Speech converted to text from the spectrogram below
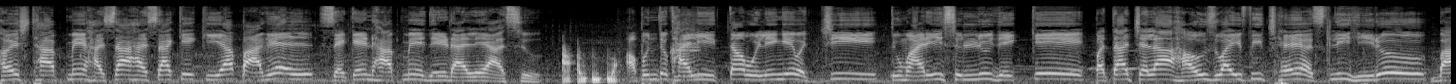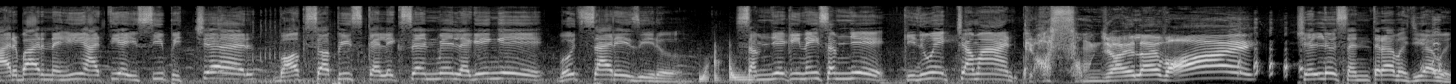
फ़र्स्ट हाफ़ में हंसा हंसा के किया पागल सेकेंड हाफ़ में दे डाले आँसू। अपन तो खाली इतना बोलेंगे बच्ची। तुम्हारी सुल्लू देख के पता चला हाउस वाइफ ही है असली हीरो बार बार नहीं आती है इसी पिक्चर बॉक्स ऑफ़िस कलेक्शन में लगेंगे बहुत सारे ज़ीरो समझे कि नहीं समझे? कि दूँ एक चमाट क्या समझाएला है भाई? चल दो संतरा भजिया बोल।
